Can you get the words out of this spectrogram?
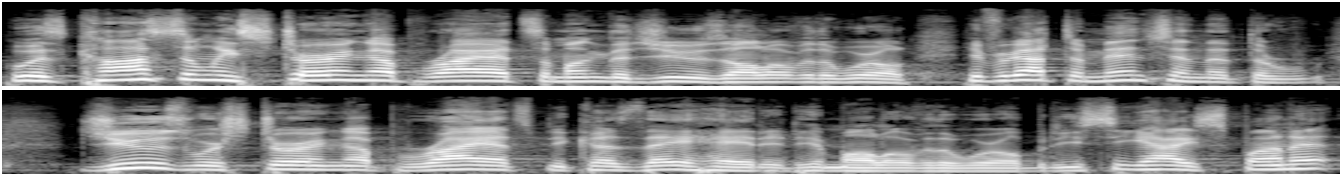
who is constantly stirring up riots among the Jews all over the world. He forgot to mention that the Jews were stirring up riots because they hated him all over the world. But do you see how he spun it?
